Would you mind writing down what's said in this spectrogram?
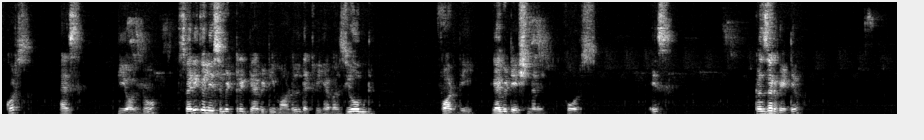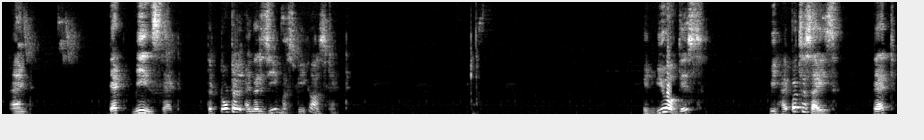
Of course, as we all know, spherically symmetric gravity model that we have assumed for the gravitational force is conservative and that means that the total energy must be constant. In view of this, we hypothesize that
